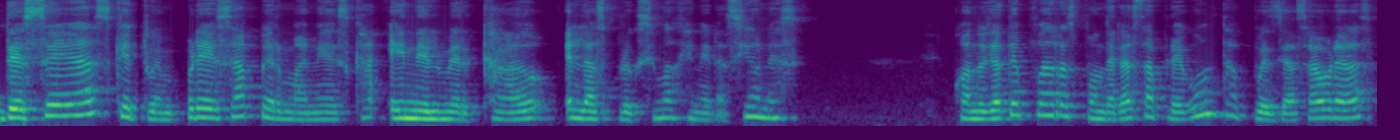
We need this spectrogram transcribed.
¿deseas que tu empresa permanezca en el mercado en las próximas generaciones? Cuando ya te puedas responder a esta pregunta, pues ya sabrás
